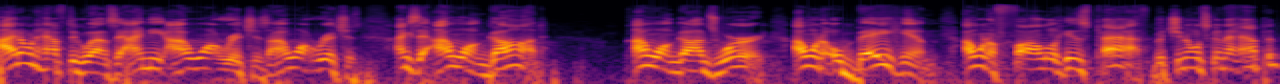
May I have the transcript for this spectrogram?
I don't have to go out and say, I need, I want riches, I want riches. I can say, I want God. I want God's word. I want to obey Him. I want to follow His path. But you know what's going to happen?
